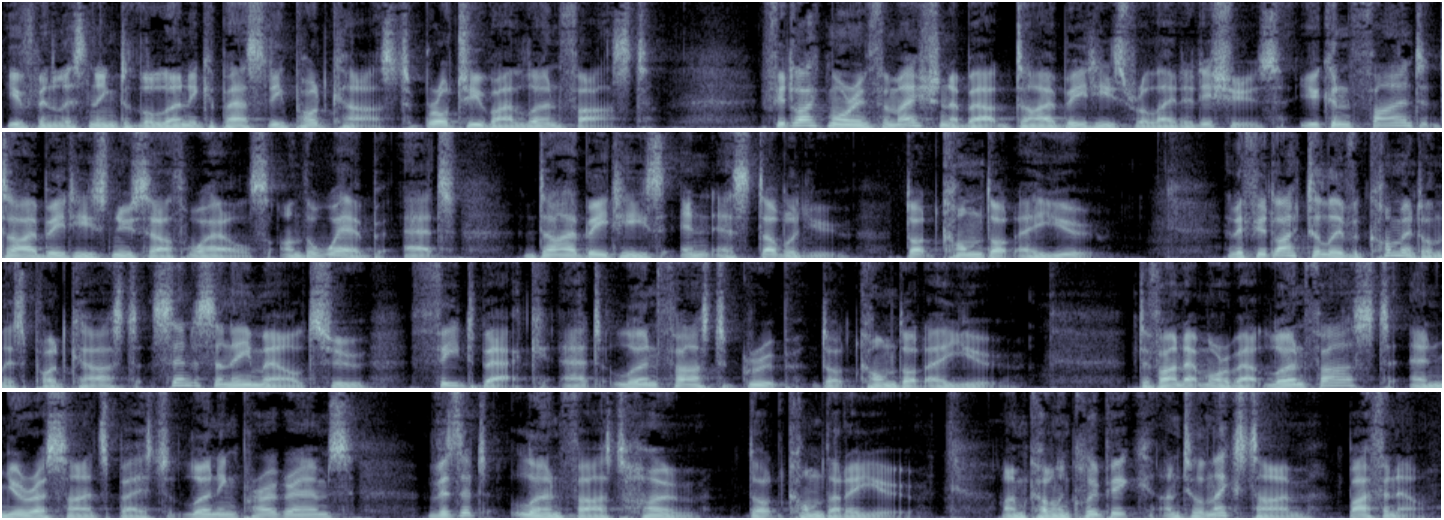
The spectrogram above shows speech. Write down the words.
You've been listening to the Learning Capacity Podcast, brought to you by LearnFast. If you'd like more information about diabetes related issues, you can find Diabetes New South Wales on the web at diabetesnsw.com.au. And if you'd like to leave a comment on this podcast, send us an email to feedback at learnfastgroup.com.au. To find out more about LearnFast and neuroscience based learning programs, visit learnfasthome.com.au. I'm Colin Klupik. Until next time, bye for now.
